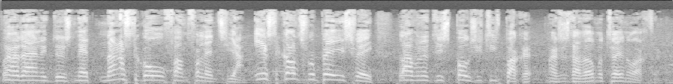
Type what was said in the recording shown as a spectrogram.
Maar uiteindelijk dus net naast de goal van Valencia. Eerste kans voor PSV. Laten we het eens positief pakken. Maar ze staan wel met 2-0 achter.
